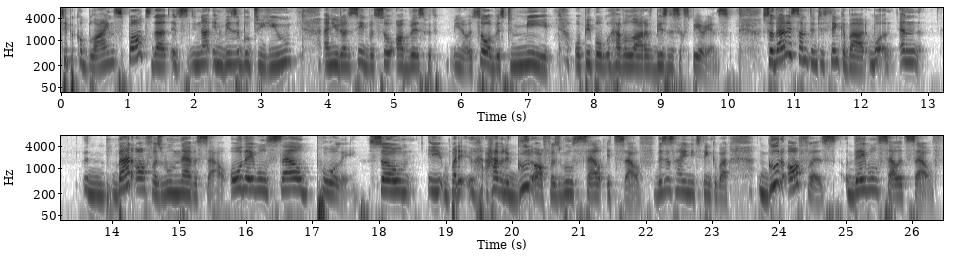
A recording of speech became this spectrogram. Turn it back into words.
typical blind spot that it's not invisible to you, and you don't see it, but so obvious with you know it's so obvious to me or people who have a lot of business experience. So that is something to think about. And bad offers will never sell, or they will sell poorly. So but it, having a good offers will sell itself this is how you need to think about good offers they will sell itself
